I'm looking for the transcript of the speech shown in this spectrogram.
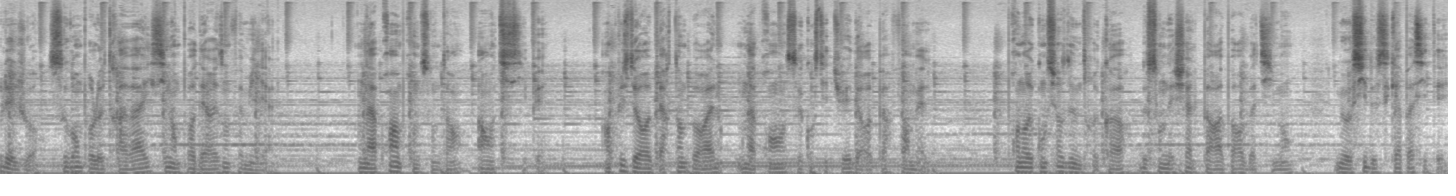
Tous les jours, souvent pour le travail, sinon pour des raisons familiales. On apprend à prendre son temps, à anticiper. En plus de repères temporels, on apprend à se constituer de repères formels. Prendre conscience de notre corps, de son échelle par rapport au bâtiment, mais aussi de ses capacités.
